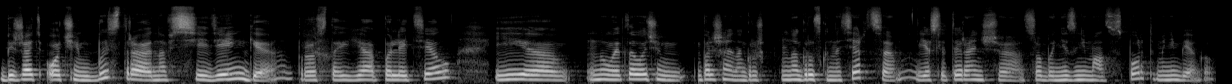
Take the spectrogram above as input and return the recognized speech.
бежать очень быстро на все деньги. Просто я полетел. И, э, ну, это очень большая нагруз- нагрузка на сердце, если ты раньше особо не занимался спортом и не бегал.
